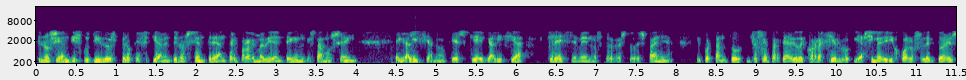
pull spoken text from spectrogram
que no sean discutidos, pero que efectivamente nos centre ante el problema evidente en el que estamos en, en Galicia, ¿no? Que es que Galicia crece menos que el resto de España y por tanto yo soy partidario de corregirlo y así me dirijo a los electores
